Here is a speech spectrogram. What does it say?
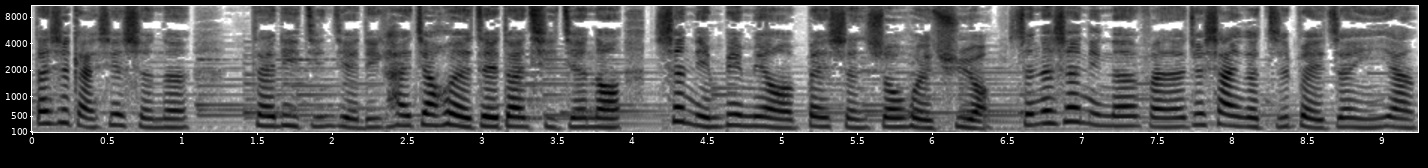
但是感谢神呢，在丽晶姐离开教会的这段期间呢，圣灵并没有被神收回去哦，神的圣灵呢，反而就像一个指北针一样，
